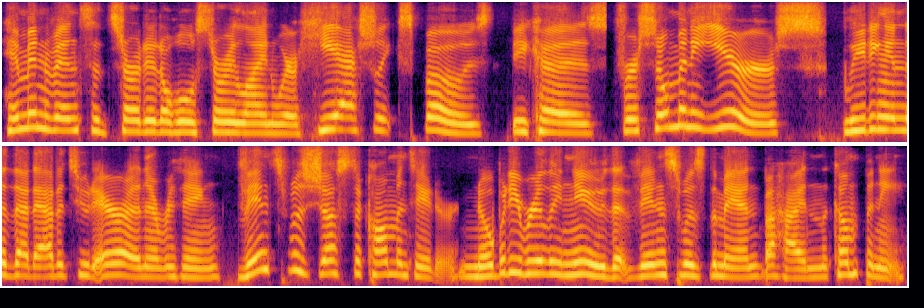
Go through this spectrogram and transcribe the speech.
Him and Vince had started a whole storyline where he actually exposed because for so many years, leading into that Attitude Era and everything, Vince was just a commentator. Nobody really knew that Vince was the man behind the company.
